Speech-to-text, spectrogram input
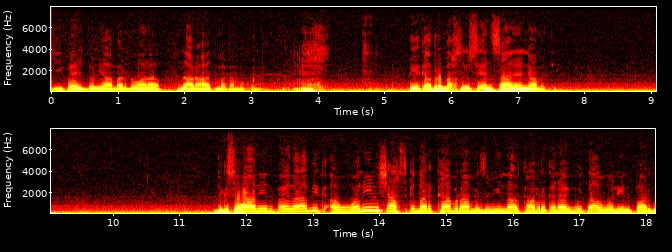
جیپے اس دنیا مردمانا ناراحت مکم بکنی یہ قبر مخصوص انسان نعمتی۔ دیکھ سوال یہ پیدا ہے کہ اولین شخص کے در قبر ہم زمین نا قبر کنک بوتا، اولین فرد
